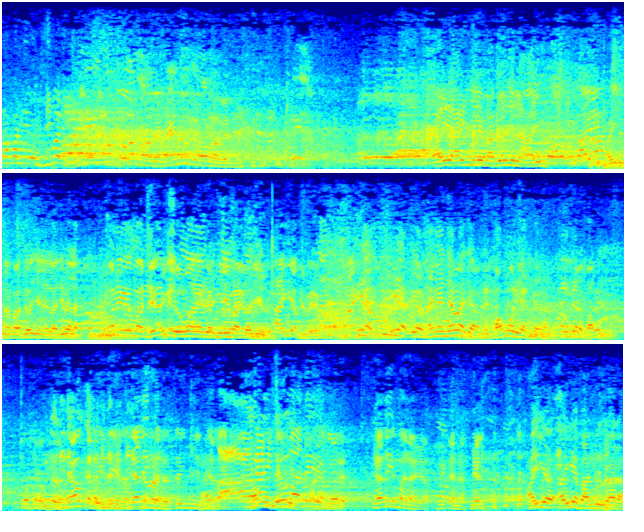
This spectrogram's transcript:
ဘောက်ကလေးကိုဇီးပတ်တယ်နိုင်လို့ပြောပါပဲနိုင်လို့ပြောပါပဲလေအာကြီးအာကြီးညီလေးဗာပြောချင်လားအာကြီးအာကြီးဒီမှာဗာပြောချင်တယ်လားဒီဘက်လားဒီမနေ့ကမှဂျန်ရှုံးသွားတဲ့အတွက်ညီလေးပါပြောချင်တယ်အာကြီးကပြူတယ်မဟုတ်အာကြီးကဘာဒီကအေးနိုင်ငံခြားမှာကြာမယ်ခေါင်းပေါ်တွေကခက်တာဒီကတော့ဗာလို့ကြောဘရောလို့ဒီနောက်ကလည်းဒီဒီနာလေးကစိတ်ညစ်နေပါဂျန်ဒီကျုံးပါသေးရပြောတယ်ဂျန်လေးမှန်တာရမကန်တာငယ်လေးအာကြီးအာကြီးကဗာလူထားတာ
